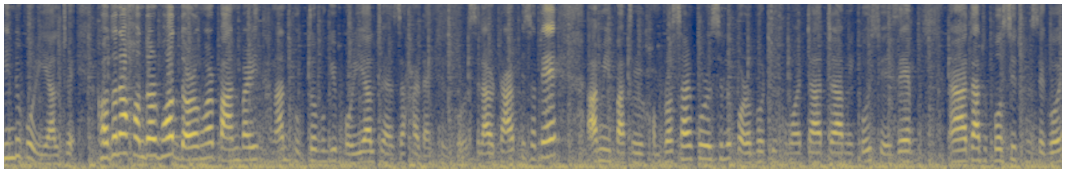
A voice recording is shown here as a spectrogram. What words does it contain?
হিন্দু পৰিয়ালটোৱে। ঘটনা সন্দৰ্ভত দৰঙৰ পাণবাৰী থানাত ভুক্তভোগী পৰিয়ালটোৱে এজাহাৰ দাখিল কৰিছিল আৰু তাৰ পিছতে আমি বাতৰি সম্প্ৰচাৰ কৰিছিলোঁ। পৰৱৰ্তী সময়ত তাত আমি কৈছোঁৱে যে তাত উপস্থিত হৈছেগৈ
